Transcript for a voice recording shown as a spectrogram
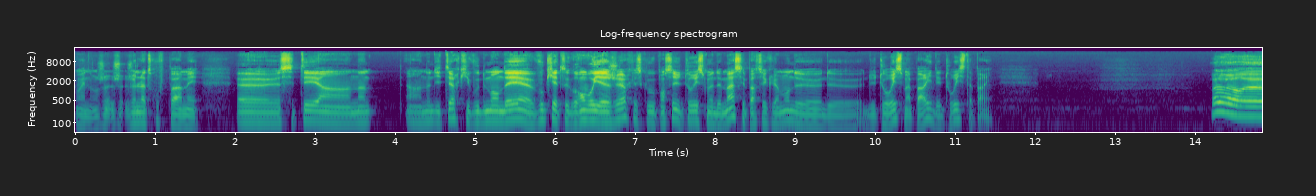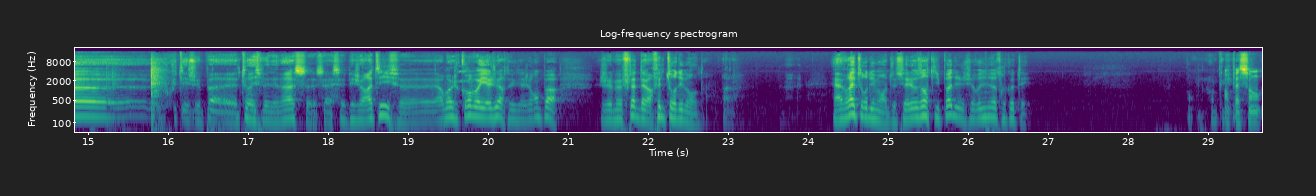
ouais, non, je, ne la trouve pas, mais euh, c'était un, auditeur qui vous demandait, vous qui êtes grand voyageur, qu'est-ce que vous pensez du tourisme de masse et particulièrement du tourisme à Paris, des touristes à Paris? Alors, écoutez, je vais pas. tourisme de masse, c'est assez péjoratif. alors, moi, je suis grand voyageur, n'exagérons pas je me flatte d'avoir fait le tour du monde. Un vrai tour du monde. Je suis allé aux antipodes et je suis revenu de l'autre côté. en passant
